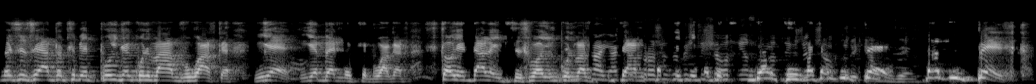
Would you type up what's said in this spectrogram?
Myślisz, że ja do ciebie pójdę, kurwa, w łaskę. Nie, nie będę cię błagać. Stoję dalej przy swoim, kurwa, Monika, ja cię proszę, żebyś ty się odniósł do tych rzeczy, o których ja pysk, mówię. taki pysk.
